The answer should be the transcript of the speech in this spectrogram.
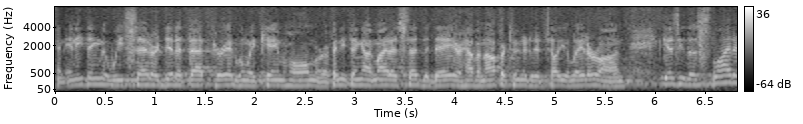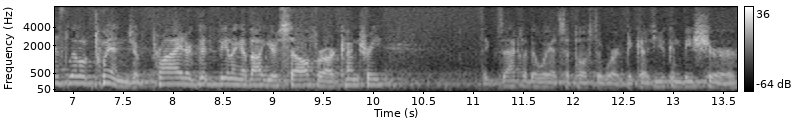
and anything that we said or did at that period when we came home, or if anything I might have said today or have an opportunity to tell you later on, gives you the slightest little twinge of pride or good feeling about yourself or our country, it's exactly the way it's supposed to work because you can be sure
